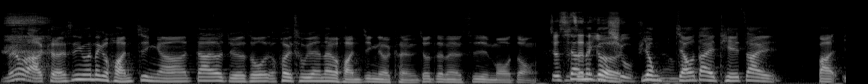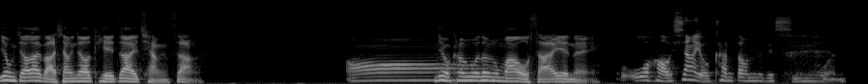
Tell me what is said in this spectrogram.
没有啦，可能是因为那个环境啊，大家都觉得说会出现那个环境的，可能就真的是某种，就是像那个用胶带贴在把用胶带把香蕉贴在墙上，哦，你有看过那个吗？我傻眼呢、我我好像有看到那个新闻，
